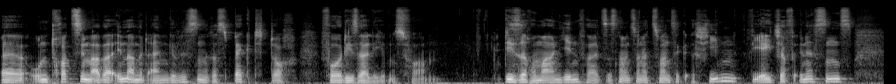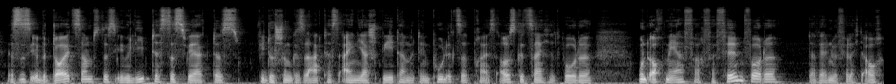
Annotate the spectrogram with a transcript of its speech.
äh, und trotzdem aber immer mit einem gewissen Respekt doch vor dieser Lebensform. Dieser Roman jedenfalls ist 1920 erschienen, The Age of Innocence. Es ist ihr bedeutsamstes, ihr beliebtestes Werk, das, wie du schon gesagt hast, ein Jahr später mit dem Pulitzer-Preis ausgezeichnet wurde und auch mehrfach verfilmt wurde. Da werden wir vielleicht auch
